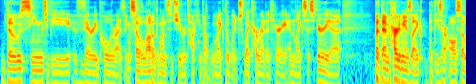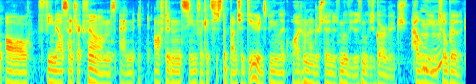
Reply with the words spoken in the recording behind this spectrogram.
Those seem to be very polarizing. So a lot of the ones that you were talking about like The Witch, like Hereditary and like Suspiria, but then part of me is like, but these are also all female centric films, and it often seems like it's just a bunch of dudes being like, well, I don't understand this movie. This movie's garbage. Halloween, mm-hmm. so good.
